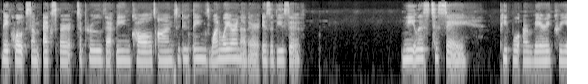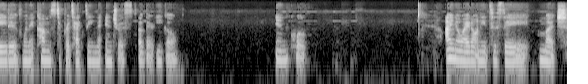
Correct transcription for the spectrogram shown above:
They quote some expert to prove that being called on to do things one way or another is abusive. Needless to say, people are very creative when it comes to protecting the interests of their ego. End quote. I know I don't need to say much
